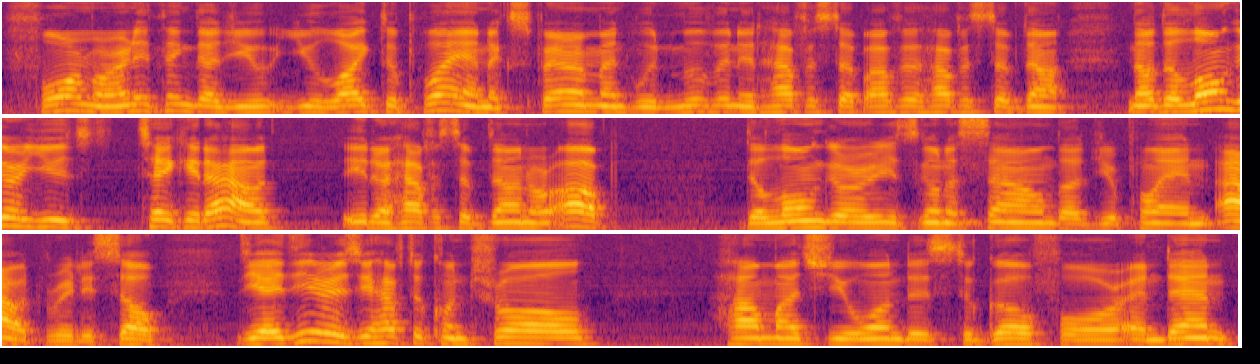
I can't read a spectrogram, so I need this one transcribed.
form or anything that you, you like to play and experiment with moving it half a step up, half a step down. Now, the longer you take it out, either half a step down or up, the longer it's going to sound that you're playing out, really. So the idea is you have to control how much you want this to go for. And then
